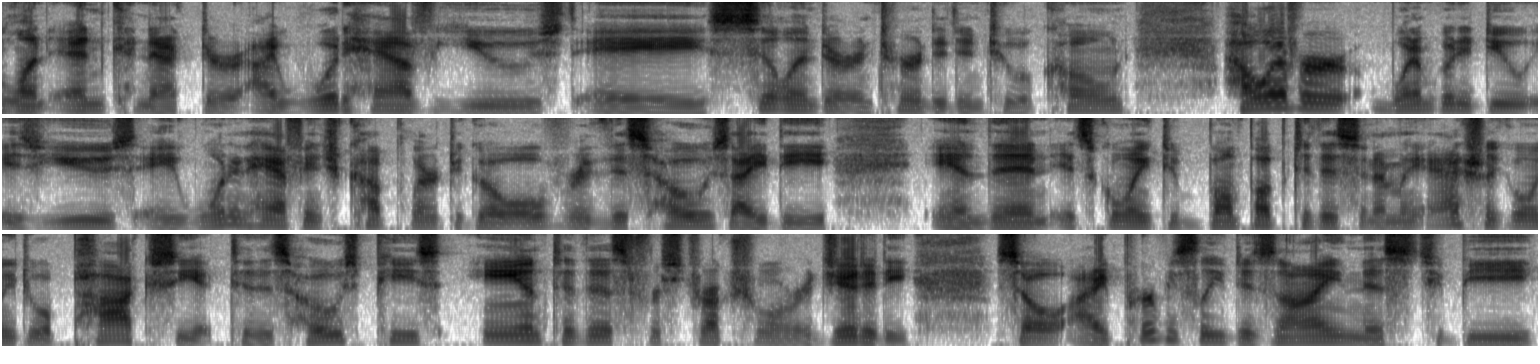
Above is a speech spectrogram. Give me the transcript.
blunt end connector, I would have used a cylinder and turned it into a cone. However, what I'm going to do is use a one and a half inch coupler to go over this hose ID and then it's going to bump up to this and I'm actually going to epoxy it to this hose piece and to this for structural rigidity. So I purposely designed this to be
